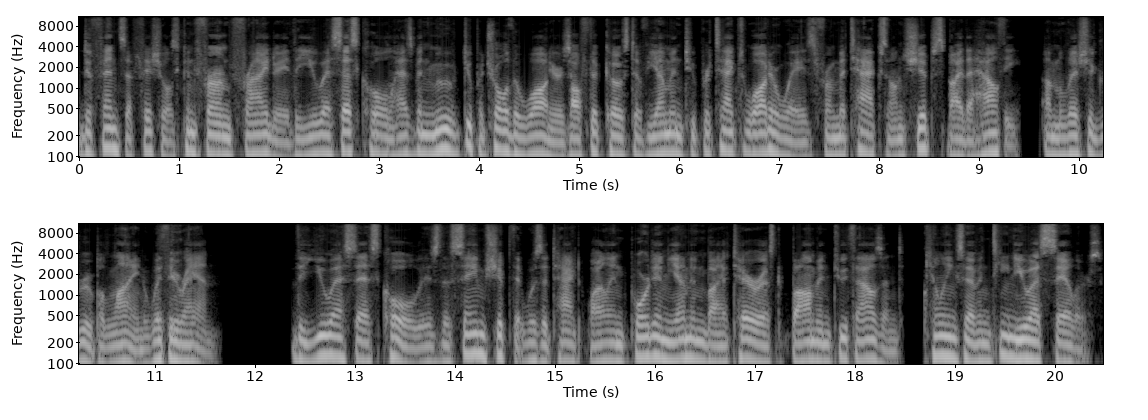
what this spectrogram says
defense officials confirmed Friday the USS Cole has been moved to patrol the waters off the coast of Yemen to protect waterways from attacks on ships by the Houthi, a militia group aligned with Iran. The USS Cole is the same ship that was attacked while in port in Yemen by a terrorist bomb in 2000, killing 17 U.S. sailors.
